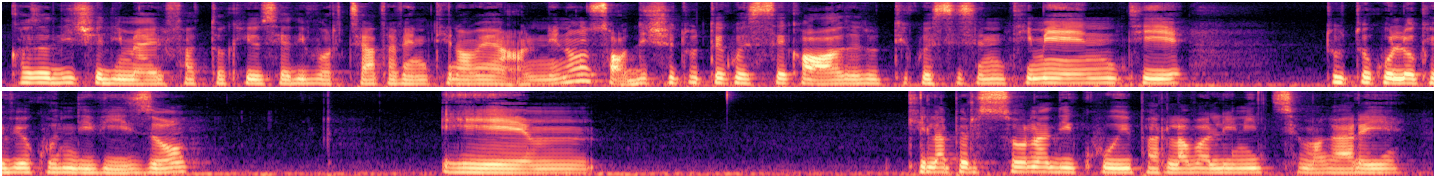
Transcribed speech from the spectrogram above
cosa dice di me il fatto che io sia divorziata a 29 anni? Non so, dice tutte queste cose, tutti questi sentimenti, tutto quello che vi ho condiviso e mm, che la persona di cui parlavo all'inizio magari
